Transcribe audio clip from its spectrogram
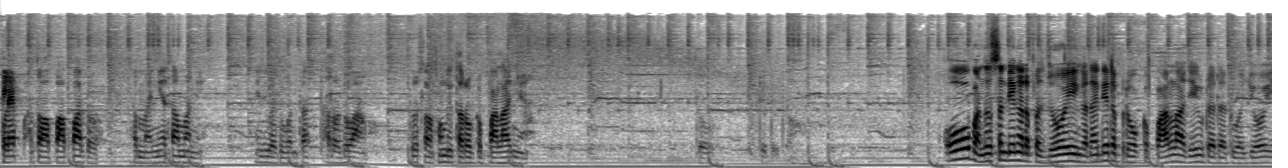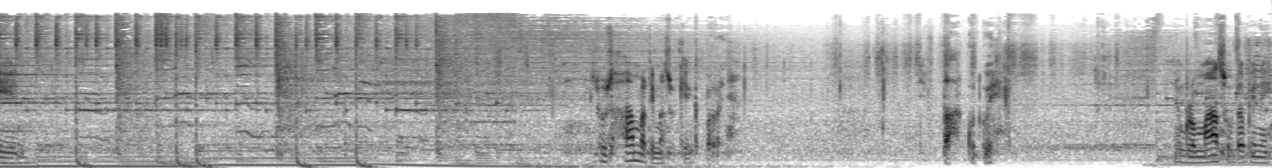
klep atau apa apa tuh. Sama ini sama nih. Ini juga cuma taruh doang. Terus langsung ditaruh kepalanya. Tuh itu tuh oh pantesan dia nggak dapat join karena dia dapat dua kepala jadi udah ada dua join. Susah amat dimasukin kepalanya. Takut gue ini belum masuk tapi nih.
